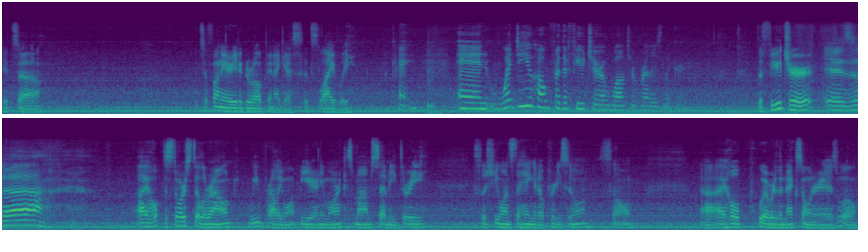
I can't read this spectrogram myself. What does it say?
It's uh, it's a fun area to grow up in, I guess. It's lively. Okay. And what do you hope for the future of Wolter Brothers Liquor? The future is, uh, I hope the store's still around. We probably won't be here anymore because mom's 73, so she wants to hang it up pretty soon. So uh, I hope whoever the next owner is will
